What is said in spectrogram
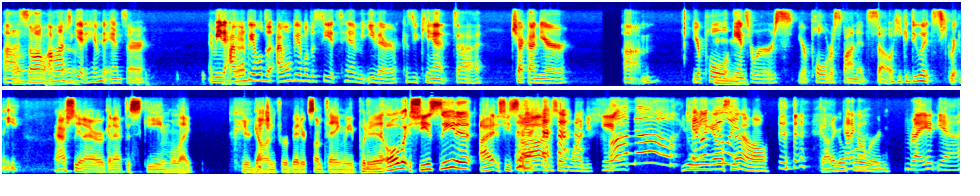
uh, so I'll, I'll have yeah. to get him to answer. I mean, okay. I won't be able to. I won't be able to see it's him either because you can't uh, check on your um, your poll mm. answerers, your poll respondents. So he could do it secretly. Ashley and I are gonna have to scheme like you're gone for a bit or something. We put it in. Oh, but she's seen it. I she saw episode one. You can't. Oh no! Do can't anything else it. now. Gotta go Gotta forward. Go. Right? Yeah.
